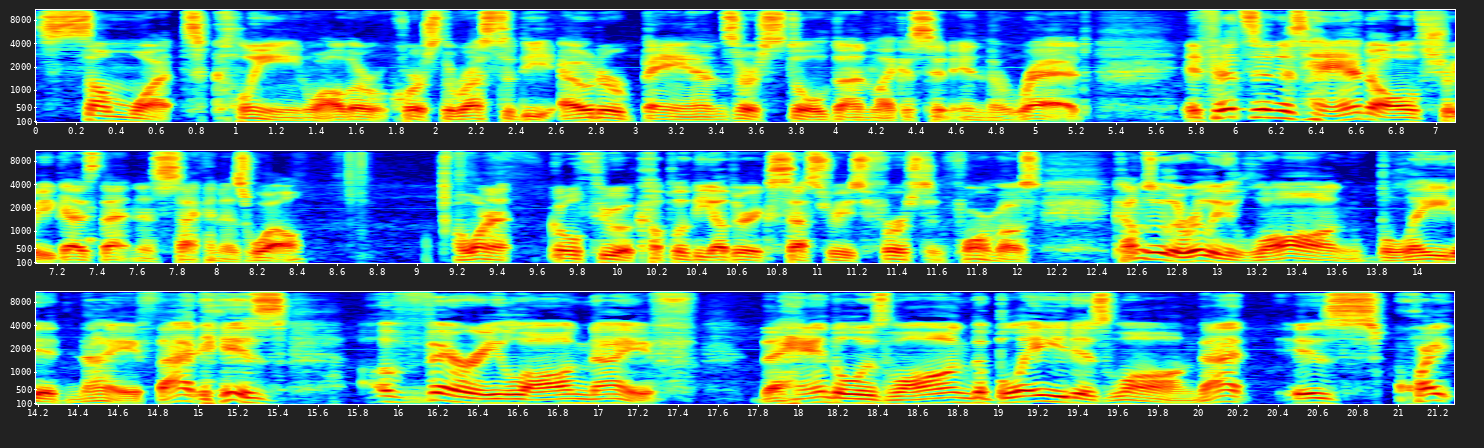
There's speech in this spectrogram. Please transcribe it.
Somewhat clean, while of course the rest of the outer bands are still done, like I said, in the red. It fits in his hand. I'll show you guys that in a second as well. I want to go through a couple of the other accessories first and foremost. Comes with a really long bladed knife. That is a very long knife. The handle is long, the blade is long. That is quite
